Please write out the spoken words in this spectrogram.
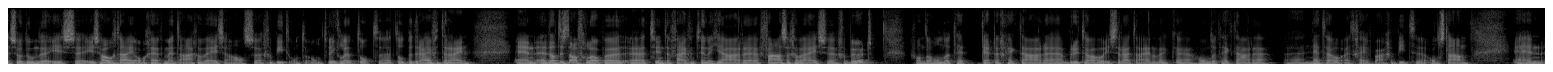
zodoende is, is Hoogtij op een gegeven moment aangewezen als gebied om te ontwikkelen tot, tot bedrijventerrein. En dat is de afgelopen 20, 25 jaar fasegewijs gebeurd. Van de 130 hectare bruto is er uiteindelijk 100 hectare netto uitgeefbaar gebied ontstaan. En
